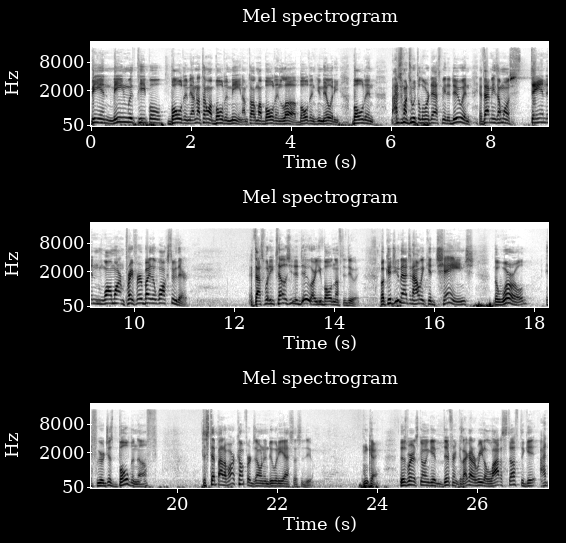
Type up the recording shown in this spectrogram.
being mean with people, bold me. I'm not talking about bold and mean. I'm talking about bold in love, bold in humility, bold in I just want to do what the Lord asked me to do. And if that means I'm going to stand in Walmart and pray for everybody that walks through there. If that's what he tells you to do, are you bold enough to do it? But could you imagine how we could change the world if we were just bold enough to step out of our comfort zone and do what he asked us to do? Okay. This is where it's going to get different because I got to read a lot of stuff to get. I,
